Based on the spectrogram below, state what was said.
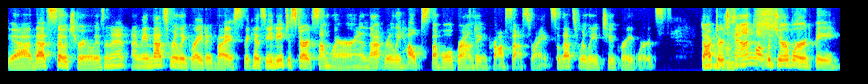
Yeah, that's so true, isn't it? I mean, that's really great advice because you need to start somewhere and that really helps the whole grounding process, right? So that's really two great words. doctor mm-hmm. Tan, what would your word be?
